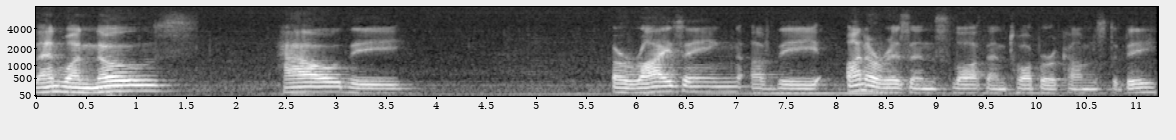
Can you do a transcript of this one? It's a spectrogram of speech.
Then one knows how the arising of the unarisen sloth and torpor comes to be.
